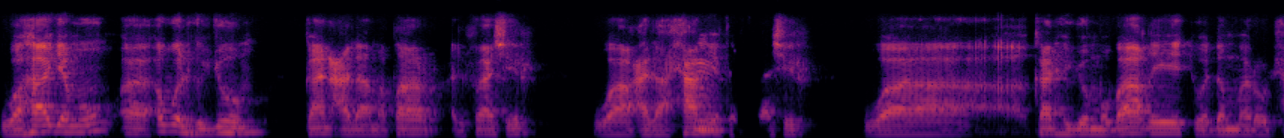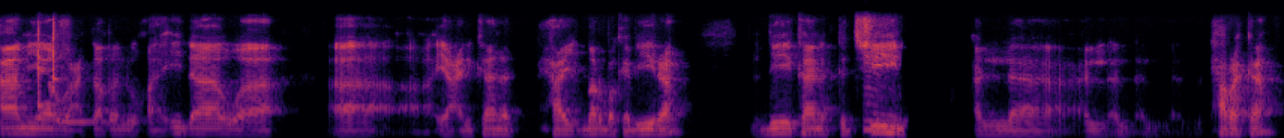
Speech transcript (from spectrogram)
وهاجموا أول هجوم كان على مطار الفاشر وعلى حامية الفاشر وكان هجوم مباغت ودمروا الحامية واعتقلوا قائدة و يعني كانت حاجة ضربة كبيرة. دي كانت تدشين الحركة.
